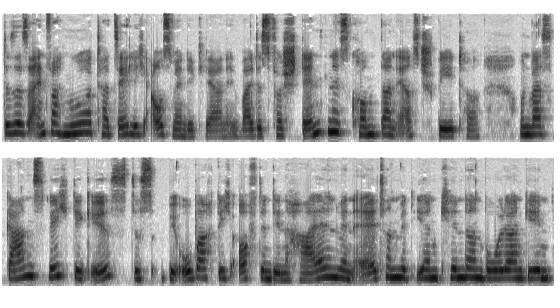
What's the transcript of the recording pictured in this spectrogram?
Das ist einfach nur tatsächlich auswendig lernen, weil das Verständnis kommt dann erst später. Und was ganz wichtig ist, das beobachte ich oft in den Hallen, wenn Eltern mit ihren Kindern bouldern gehen,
